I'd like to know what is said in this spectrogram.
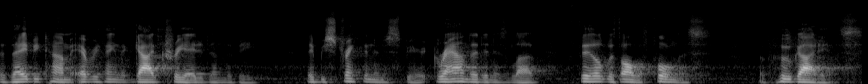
that they become everything that God created them to be. They be strengthened in His Spirit, grounded in His love, filled with all the fullness of who God is.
